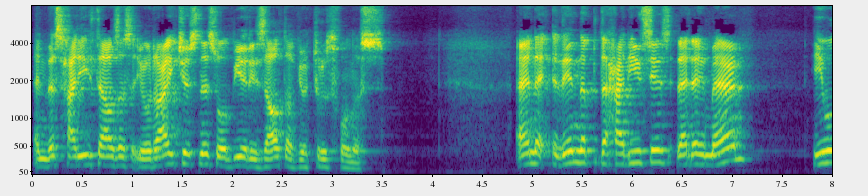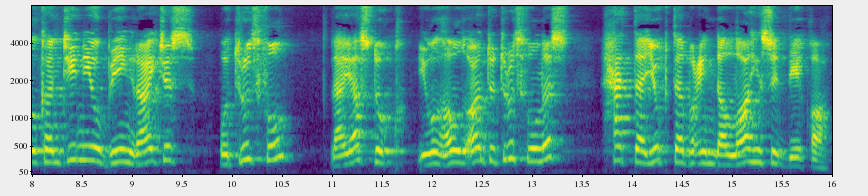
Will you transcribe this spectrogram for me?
and this hadith tells us your righteousness will be a result of your truthfulness. And then the, the hadith says that a man, he will continue being righteous or truthful, لا يصدق, he will hold on to truthfulness, حتى يكتب عند الله صديقا,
